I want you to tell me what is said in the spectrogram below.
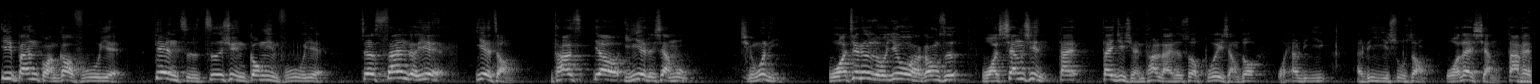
一般广告服务业，电子资讯供应服务业，这三个业业种，它要营业的项目。请问你，我今天做业务卡公司，我相信戴戴季全他来的时候不会想说我要利益呃利益诉讼，我在想大概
